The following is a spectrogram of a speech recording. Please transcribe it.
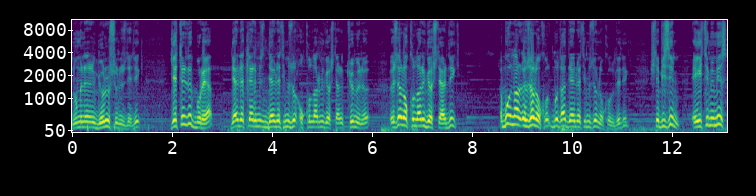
numuneleri görürsünüz dedik. Getirdik buraya. Devletlerimizin, devletimizin okullarını gösterdik tümünü. Özel okulları gösterdik. Bunlar özel okul, bu da devletimizin okulu dedik. İşte bizim eğitimimiz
